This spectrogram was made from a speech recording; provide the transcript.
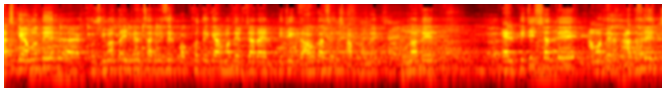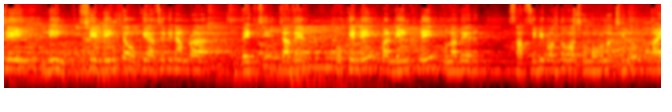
আজকে আমাদের খুশিমাতা ইন্ডিয়ান সার্ভিসের পক্ষ থেকে আমাদের যারা এলপিজি গ্রাহক আছেন সাবরুমে ওনাদের এলপিজির সাথে আমাদের আধারের যেই লিঙ্ক সেই লিঙ্কটা ওকে আছে কিনা আমরা দেখছি। যাদের ওকে নেই বা লিঙ্ক নেই ওনাদের সাবসিডিবদ্ধ হওয়ার সম্ভাবনা ছিল, তাই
